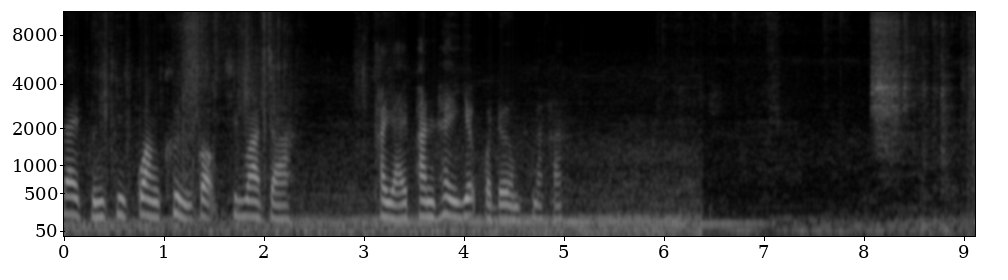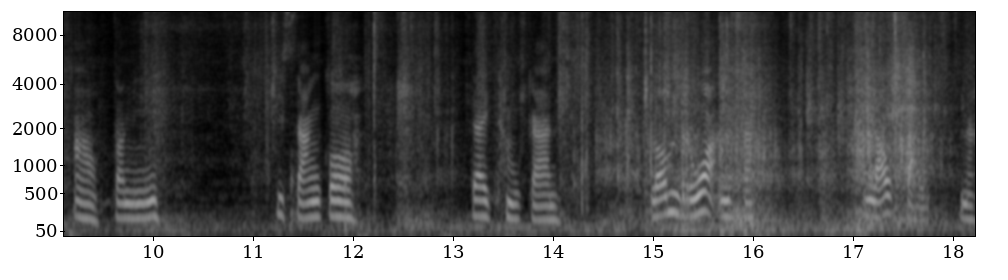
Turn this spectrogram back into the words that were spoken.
ได้พื้นที่กว้างขึ้นก็คิดว่าจะขยายพันธุ์ให้เยอะกว่าเดิมนะคะ อ้าว ตอนนี้พี่สังก็ได้ทำการล้อมรั้วนะคะเล้าไก่นะ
